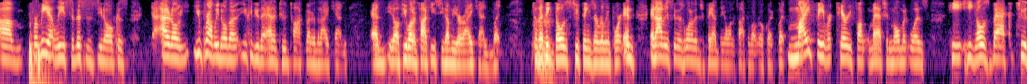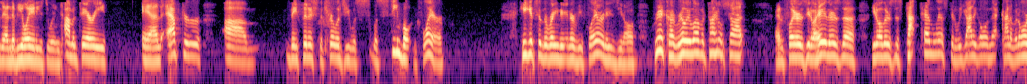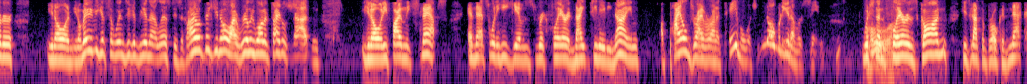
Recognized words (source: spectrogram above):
um, for me at least, and this is you know because I don't know, you probably know the you can do the attitude talk better than I can, and you know if you want to talk ECW or I can, but because I think those two things are really important, and and obviously there's one other Japan thing I want to talk about real quick. But my favorite Terry Funk match and moment was he he goes back to the NWA and he's doing commentary, and after um, they finished the trilogy with with Steamboat and Flair he gets in the ring to interview Flair, and he's, you know, Ric, I really love a title shot. And Flair's, you know, hey, there's the, you know, there's this top ten list, and we got to go in that kind of an order, you know, and you know maybe if you get some wins, you could be in that list. He's like, I don't think you know, I really want a title shot, and you know, and he finally snaps, and that's when he gives Ric Flair in 1989 a pile driver on a table, which nobody had ever seen. Which then Oh. Flair is gone. He's got the broken neck.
